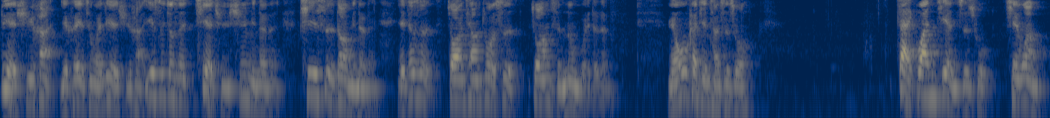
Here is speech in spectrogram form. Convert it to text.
略虚汉也可以称为略虚汉，意思就是窃取虚名的人，欺世盗名的人，也就是装腔作势、装神弄鬼的人。圆悟克勤禅师说。在关键之处，千万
